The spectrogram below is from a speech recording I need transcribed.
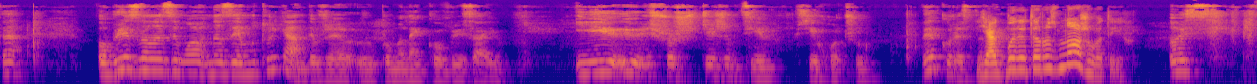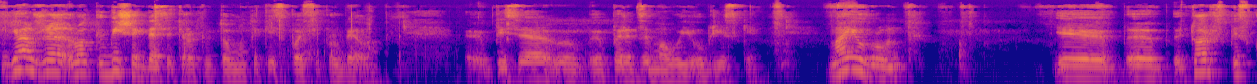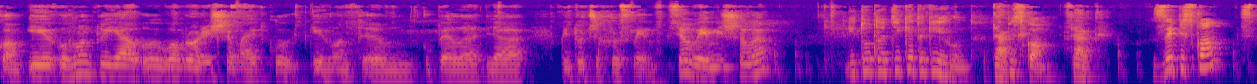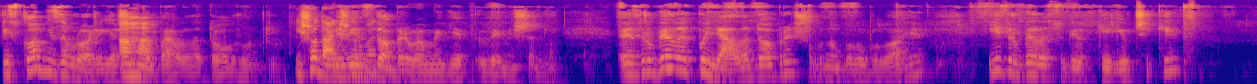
Та обрізала зиму, на зиму троянди вже е, помаленьку обрізаю. І що ж ті живці всі хочу використати. Як будете розмножувати їх? Ось я вже років, більше як 10 років тому такий спосіб робила е, після е, передзимової обрізки. Маю ґрунт, торф з піском. І ґрунту я е, в Аврорі ще маю такий ґрунт ем, купила для квітучих рослин. Все вимішала. І тут тільки такий ґрунт. Так. З піском. Так, З піском? з піском і з Аврори я ще Ага. додавала того ґрунту. І що далі? Він з добривами є вимішаний. Е, Зробила, поляла добре, щоб воно було вологе. І зробила собі от рівчики.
